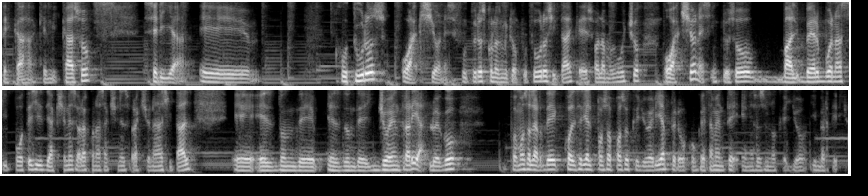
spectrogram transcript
de caja, que en mi caso sería eh, futuros o acciones, futuros con los microfuturos y tal, que de eso hablamos mucho, o acciones, incluso ver buenas hipótesis de acciones ahora con las acciones fraccionadas y tal, eh, es, donde, es donde yo entraría. Luego, podemos hablar de cuál sería el paso a paso que yo haría, pero concretamente en eso es en lo que yo invertiría.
